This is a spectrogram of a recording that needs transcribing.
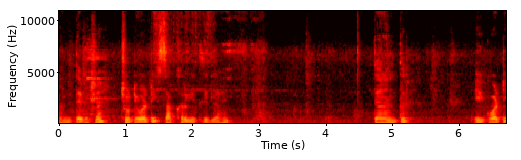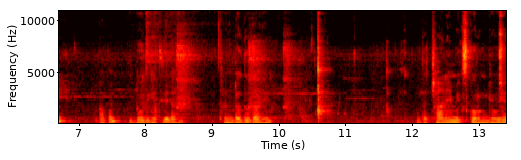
आणि त्यापेक्षा छोटी वाटी साखर घेतलेली आहे. त्यानंतर एक वाटी आपण दूध घेतलेलं आहे. थंड दूध आहे. आता छान हे मिक्स करून घेऊया.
